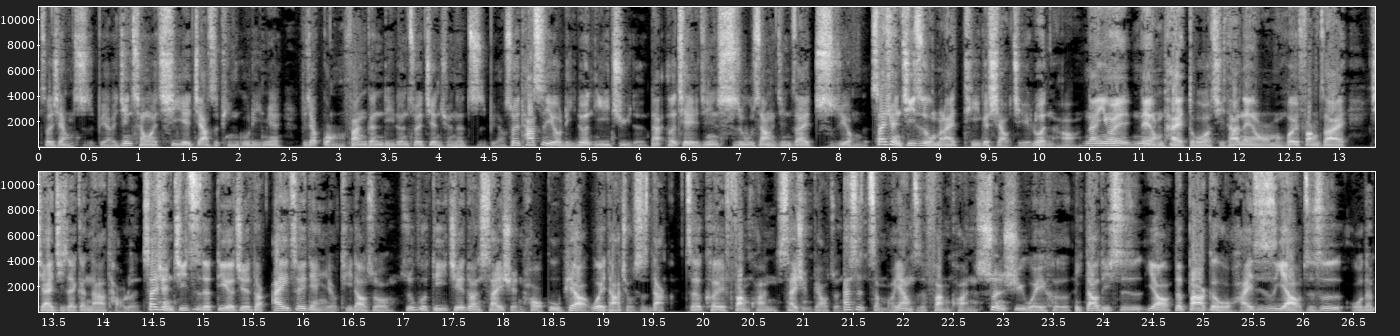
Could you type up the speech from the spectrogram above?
这项指标，已经成为企业价值评估里面比较广泛跟理论最健全的指标。所以它是有理论依据的。那而且已经实物上已经。在使用的筛选机制，我们来提一个小结论啊。那因为内容太多，其他内容我们会放在下一集再跟大家讨论。筛选机制的第二阶段，I 这一点有提到说，如果第一阶段筛选后股票未达九十档，则可以放宽筛选标准。但是怎么样子放宽？顺序为何？你到底是要这八个，我还是要只是我的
